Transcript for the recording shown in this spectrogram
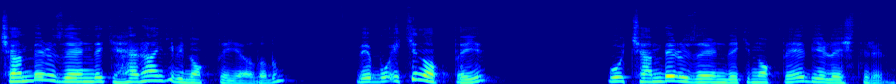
Çember üzerindeki herhangi bir noktayı alalım ve bu iki noktayı bu çember üzerindeki noktaya birleştirelim.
